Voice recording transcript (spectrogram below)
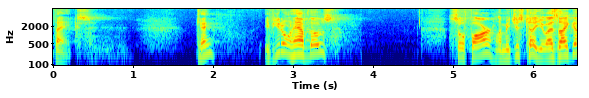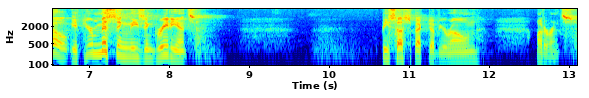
thanks. Okay? If you don't have those so far, let me just tell you as I go if you're missing these ingredients, be suspect of your own utterance.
